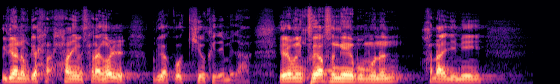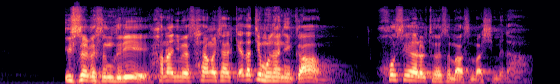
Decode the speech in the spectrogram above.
이러한 우리 하나님의 사랑을 우리가 꼭 기억해야 됩니다. 여러분 구약 성경에 보면은 하나님이 이스라엘 백성들이 하나님의 사랑을 잘 깨닫지 못하니까 호세아를 통해서 말씀하십니다.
